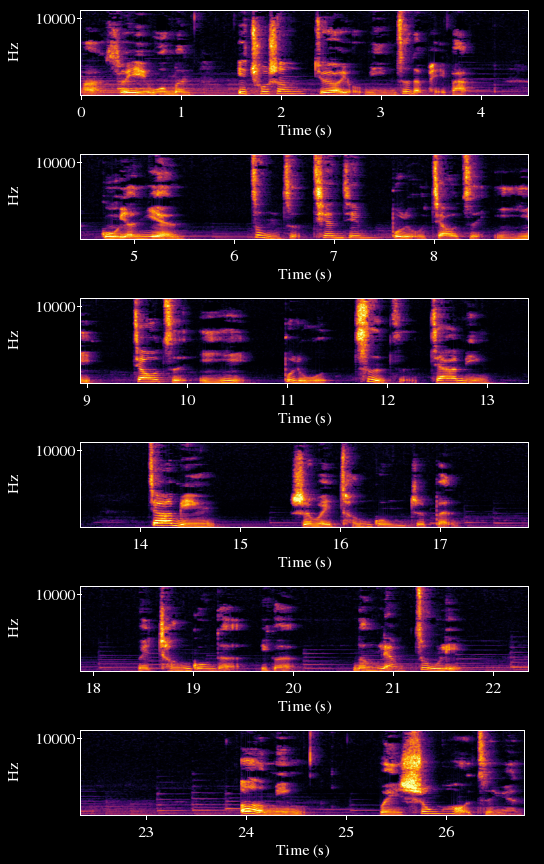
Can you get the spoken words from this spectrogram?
啊，所以我们一出生就要有名字的陪伴。古人言。赠子千金不如教子一亿，教子一亿不如赐子佳名。佳名是为成功之本，为成功的一个能量助力。恶名为凶祸之源，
